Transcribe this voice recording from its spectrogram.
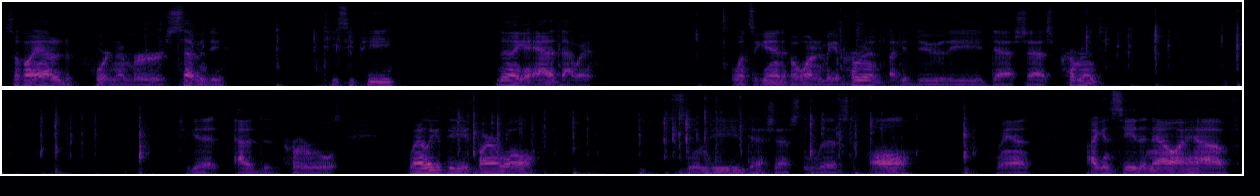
So if I added a port number 70, TCP, then I can add it that way. Once again, if I wanted to make it permanent, I could do the dash dash permanent to get it added to the permanent rules. When I look at the firewall cmd dash dash list all command, I can see that now I have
